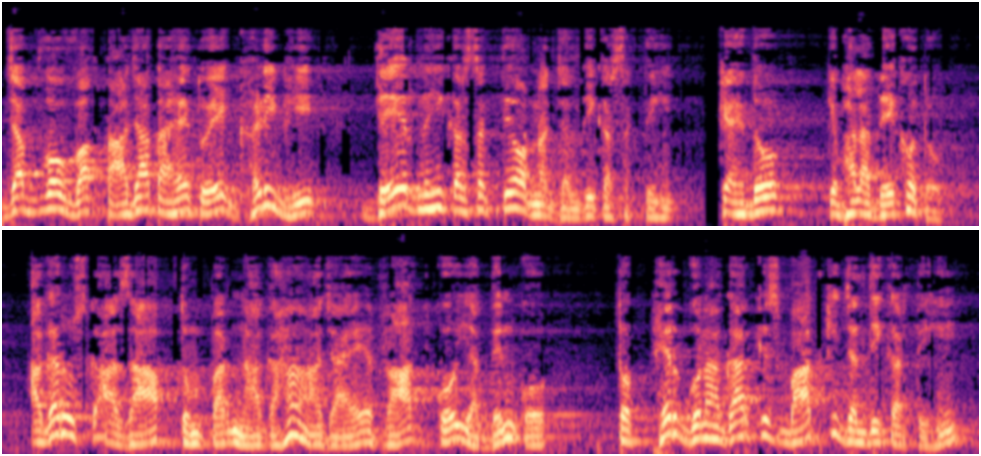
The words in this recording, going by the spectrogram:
जब वो वक्त आ जाता है तो एक घड़ी भी देर नहीं कर सकते और न जल्दी कर सकते हैं। कह दो कि भला देखो तो अगर उसका अजाब तुम पर नागहा आ जाए रात को या दिन को तो फिर गुनागार किस बात की जल्दी करती हैं?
